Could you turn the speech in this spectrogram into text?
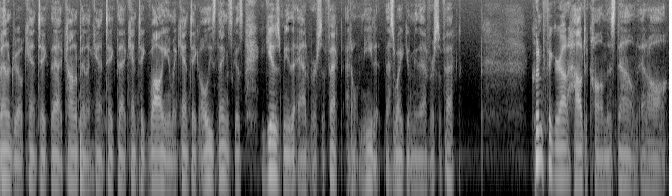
Benadryl, can't take that. Klonopin, I can't take that. Can't take Valium. I can't take all these things because it gives me the adverse effect. I don't need it. That's why it gives me the adverse effect. Couldn't figure out how to calm this down at all.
